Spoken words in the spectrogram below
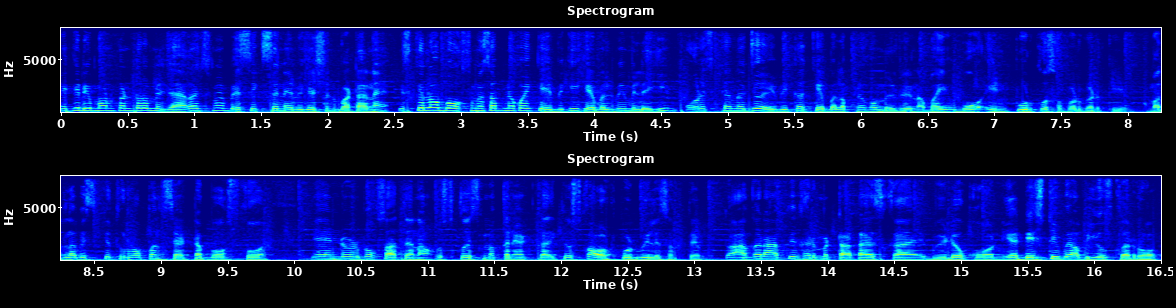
एक रिमोट कंट्रोल मिल जाएगा, जिसमें बेसिक से नेविगेशन बटन है। इसके अलावा बॉक्स में से अपने को एक एबी की केबल भी मिलेगी, और इसके अंदर जो एबी का केबल अपने को मिल रही है ना भाई, वो इनपुट को सपोर्ट करती है। मतलब इसके थ्रू अपन सेटअप बॉक्स को या एंड्रॉइड बॉक्स आते हैं ना, उसको इसमें कनेक्ट करके उसका आउटपुट भी ले सकते हैं। तो अगर आपके घर में टाटा स्काई वीडियोकॉन या डिश टी आप यूज़ कर रहे हो।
